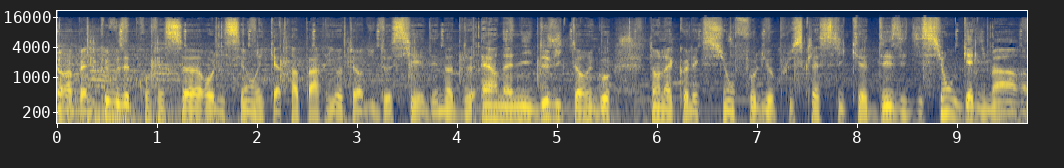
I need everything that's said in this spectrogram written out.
Je rappelle que vous êtes professeur au lycée Henri IV à Paris, auteur du dossier et des notes de Hernani de Victor Hugo dans la collection Folio Plus classique des éditions Gallimard.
